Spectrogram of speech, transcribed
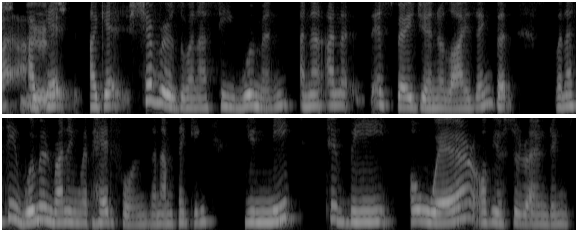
I, I, yes. I, get I get shivers when I see women and and it's very generalizing but when I see women running with headphones and I'm thinking you need to be aware of your surroundings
